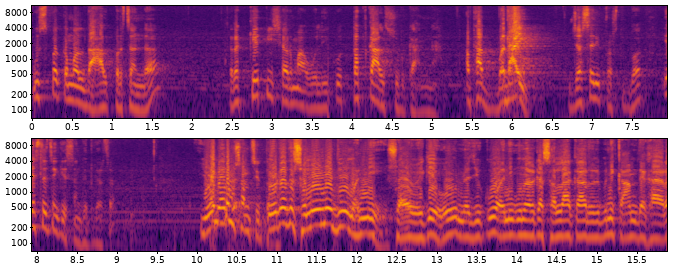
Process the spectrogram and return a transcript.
पुष्पकमल दाहाल प्रचण्ड र केपी शर्मा ओलीको तत्काल शुभकामना अर्थात् बधाई जसरी प्रस्तुत भयो यसले चाहिँ के सङ्केत गर्छ? एकदम संक्षिप्त एउटा त समयमै दिउँ भन्ने स्वाभाविकै हो नजिकको अनि उनीहरूका सल्लाहकारहरू पनि काम देखाएर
